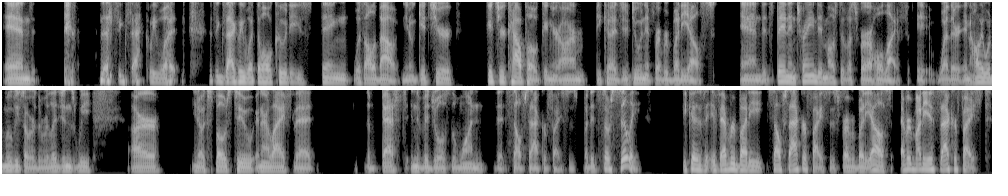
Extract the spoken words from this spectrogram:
And that's exactly what that's exactly what the whole cooties thing was all about. You know, get your get your cowpoke in your arm because you're doing it for everybody else. And it's been entrained in most of us for our whole life, it, whether in Hollywood movies or the religions we are, you know, exposed to in our life that the best individual is the one that self-sacrifices. But it's so silly because if everybody self-sacrifices for everybody else, everybody is sacrificed.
